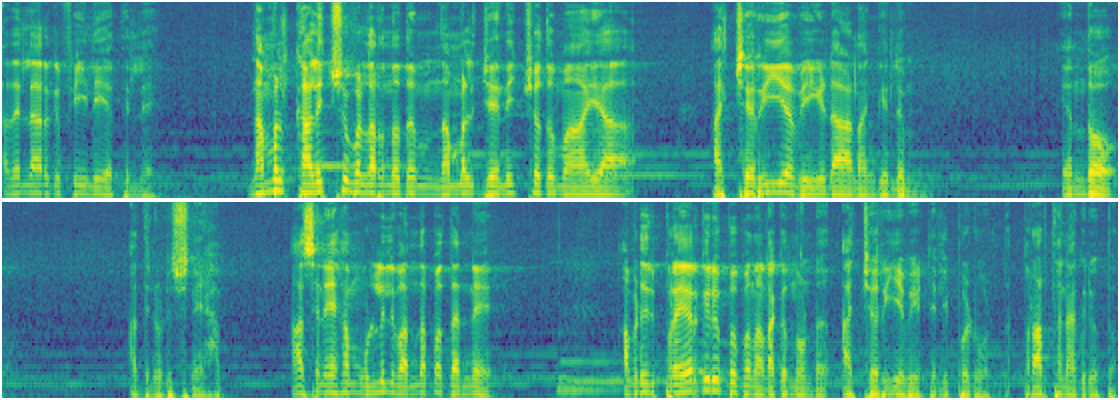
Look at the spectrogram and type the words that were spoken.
അതെല്ലാവർക്കും ഫീൽ ചെയ്യത്തില്ലേ? നമ്മൾ കളിച്ചു വളർന്നതും നമ്മൾ ജനിച്ചതുമായ ആ ചെറിയ വീടാണെങ്കിലും എന്തോ അതിനൊരു സ്നേഹം. ആ സ്നേഹം ഉള്ളിൽ വന്നപ്പോൾ തന്നെ അവിടെ ഒരു പ്രെയർ ഗ്രൂപ്പ് ഇപ്പോൾ നടക്കുന്നുണ്ട്. ആ ചെറിയ വീട്ടിൽ ഇപ്പോഴും ഉണ്ട്. പ്രാർത്ഥനാ ഗ്രൂപ്പ്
